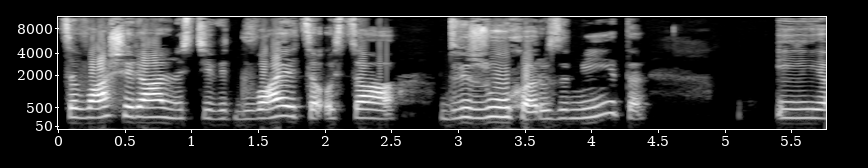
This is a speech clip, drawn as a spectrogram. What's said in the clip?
Це в вашій реальності відбувається ось ця двіжуха, розумієте? І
